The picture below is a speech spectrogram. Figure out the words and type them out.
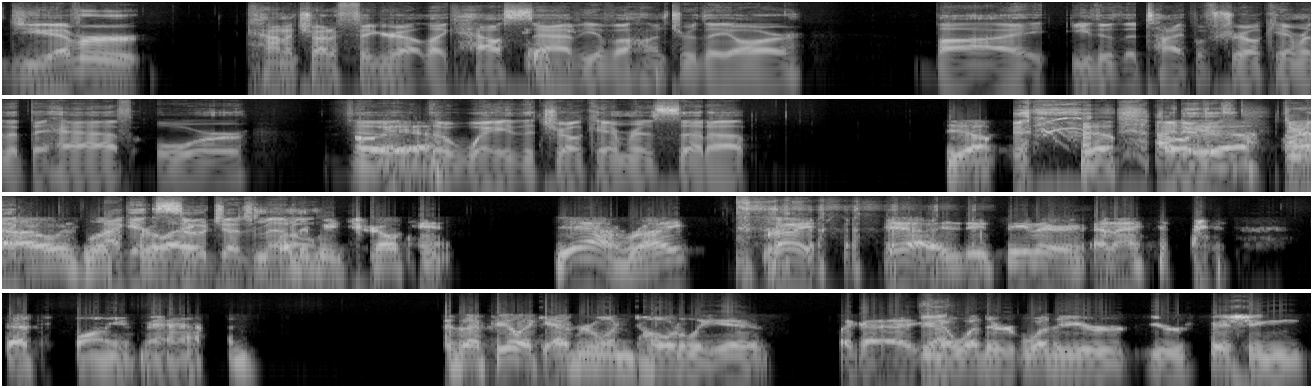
do you ever kind of try to figure out like how savvy of a hunter they are by either the type of trail camera that they have or the oh, yeah. the way the trail camera is set up? Yeah. Yeah. I oh, do this. Dude, I, I, always look I get for like, so judgmental. Would it be trail cam? Yeah, right. Right. yeah. It's either, and I, that's funny, man. Because I feel like everyone totally is. Like I, you yeah. know, whether whether you're you're fishing,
